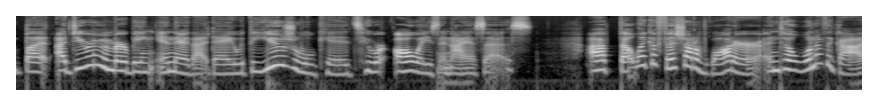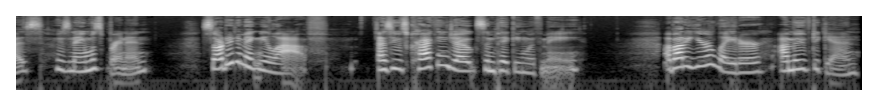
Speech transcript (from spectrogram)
but I do remember being in there that day with the usual kids who were always in ISS. I felt like a fish out of water until one of the guys, whose name was Brennan, started to make me laugh as he was cracking jokes and picking with me. About a year later, I moved again,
